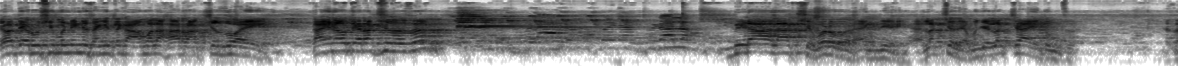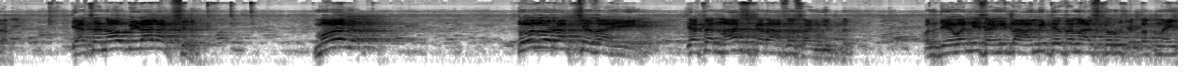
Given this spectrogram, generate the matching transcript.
तेव्हा त्या ऋषीमुनींनी सांगितलं का आम्हाला हा राक्षस जो आहे काय नाव त्या राक्षसाचं? बिडा लाक्ष बरोबर अगदी लक्ष द्या म्हणजे लक्ष आहे तुमचं. त्याचा- त्याचं नाव बिडा लाक्ष मग तो जो राक्षस आहे त्याचा नाश करा असं सांगितलं. पण देवांनी सांगितलं आम्ही त्याचा नाश करू शकत नाही.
